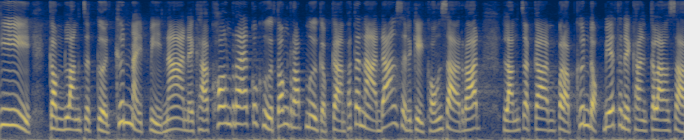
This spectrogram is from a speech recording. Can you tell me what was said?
ที่กำลังจะเกิดขึ้นในปีหน้านะคะข้อแรกก็คือต้องรับมือกับการพัฒนาด้านเศรษฐกิจของสหรัฐ หลังจากการปรับขึ้นดอกเบี้ยธนาคารกลางสห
